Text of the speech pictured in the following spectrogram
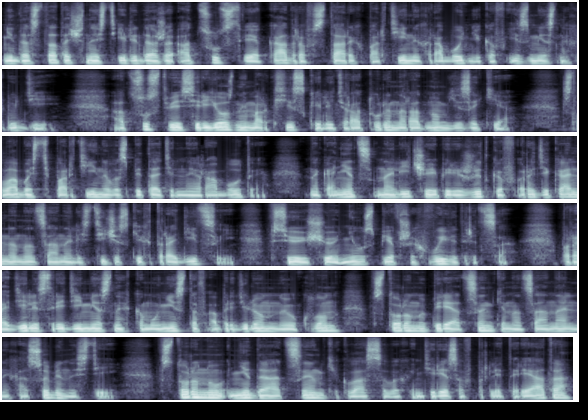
недостаточность или даже отсутствие кадров старых партийных работников из местных людей, отсутствие серьёзной марксистской литературы на родном языке, слабость партийно-воспитательной работы, наконец, наличие пережитков радикально-националистических традиций, всё ещё не успевших выветриться, породили среди местных коммунистов определённый уклон в сторону переоценки национальных особенностей, в сторону недооценки классовых интересов пролетариата,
